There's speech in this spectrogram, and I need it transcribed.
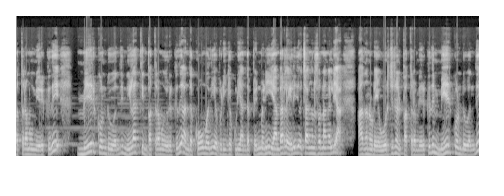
பத்திரமும் இருக்குது. மேற்கொண்டு வந்து நிலத்தின் பத்திரமும் இருக்குது. அந்த கோமதி அப்படிங்கக்கூடிய அந்த பெண்மணி என் பேரில் எழுதி வச்சாங்கன்னு சொன்னாங்க இல்லையா? அதனுடைய ஒரிஜினல் பத்திரம் இருக்குது. மேற்கொண்டு வந்து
